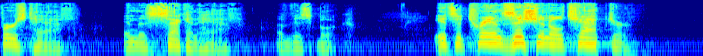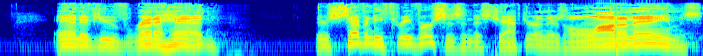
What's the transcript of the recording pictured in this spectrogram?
first half and the second half of this book. It's a transitional chapter. And if you've read ahead, there's 73 verses in this chapter, and there's a lot of names.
